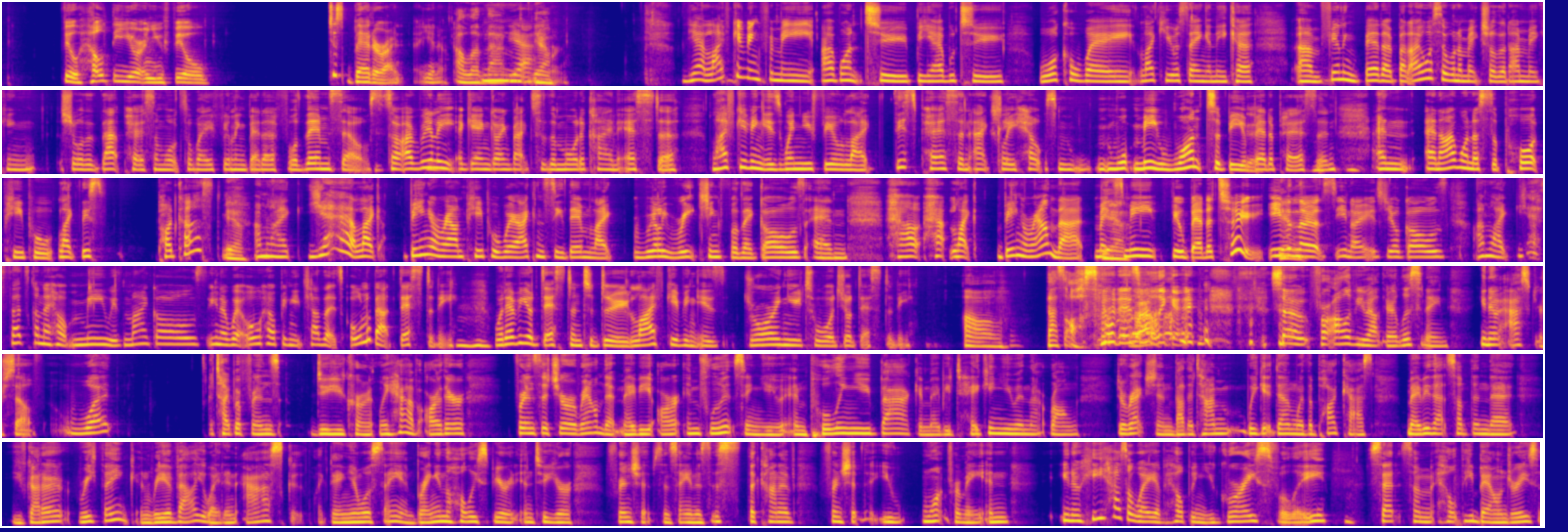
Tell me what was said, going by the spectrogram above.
feel healthier and you feel just better. I you know. I love that. Mm, yeah. Yeah. Yeah, life giving for me, I want to be able to walk away, like you were saying, Anika, um, feeling better. But I also want to make sure that I'm making sure that that person walks away feeling better for themselves. So I really, again, going back to the Mordecai and Esther, life giving is when you feel like this person actually helps m- me want to be a better person, and and I want to support people like this podcast. Yeah. I'm like, yeah, like being around people where I can see them like really reaching for their goals and how how like being around that makes Yeah. me feel better too. Even Yeah. though it's, you know, it's your goals. I'm like, yes, that's going to help me with my goals. You know, we're all helping each other. It's all about destiny. Mm-hmm. Whatever you're destined to do, life-giving is drawing you towards your destiny. Oh, that's awesome. That is really good. so for all of you out there listening, you know, ask yourself, what type of friends do you currently have? Are there friends that you're around that maybe are influencing you and pulling you back and maybe taking you in that wrong direction? By the time we get done with the podcast, maybe that's something that you've got to rethink and reevaluate and ask, like Daniel was saying, bringing the Holy Spirit into your friendships and saying, is this the kind of friendship that you want for me? And you know, he has a way of helping you gracefully set some healthy boundaries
